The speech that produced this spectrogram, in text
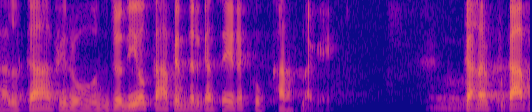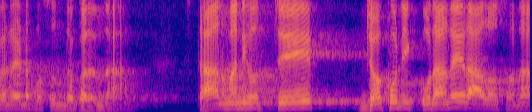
হালকা ফিরুন যদিও কাপেরদের কাছে এটা খুব খারাপ লাগে। কাফেররা এটা পছন্দ করেন না। তার মানে হচ্ছে, যখনই কোরআনের আলোচনা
